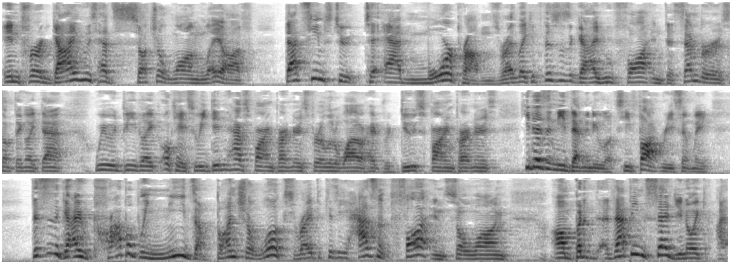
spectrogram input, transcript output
And for a guy who's had such a long layoff, that seems to to add more problems, right? Like if this is a guy who fought in December or something like that, we would be like, okay, so he didn't have sparring partners for a little while or had reduced sparring partners. He doesn't need that many looks. He fought recently. This is a guy who probably needs a bunch of looks, right? Because he hasn't fought in so long. Um, but that being said, you know, like I,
